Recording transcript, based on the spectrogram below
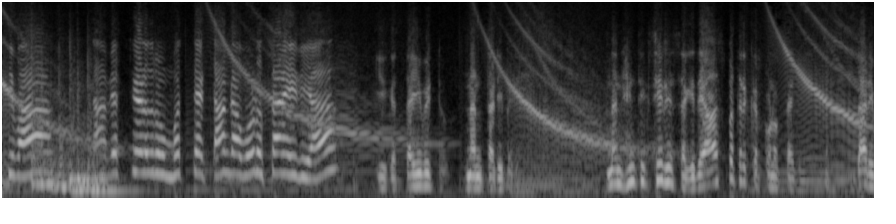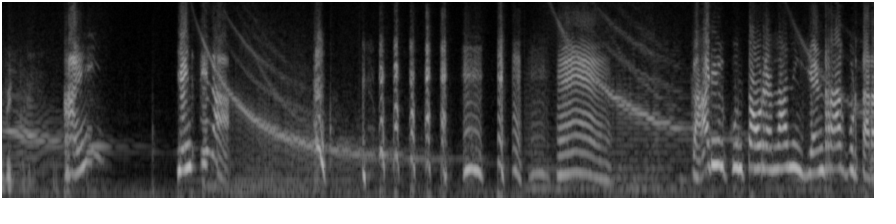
ಶಿವ ನಾವೆಷ್ಟು ಹೇಳಿದ್ರು ಮತ್ತೆ ಟಾಂಗ ಓಡಿಸ್ತಾನೆ ಇದೆಯಾ ಈಗ ದಯವಿಟ್ಟು ನನ್ ತಡಿಬೇಡಿ ನನ್ನ ಹೆಂಡತಿಗೆ ಸೀರಿಯಸ್ ಆಗಿದೆ ಆಸ್ಪತ್ರೆಗೆ ಕರ್ಕೊಂಡು ಹೋಗ್ತಾ ಇದ್ದೀನಿ ದಾರಿ ಬಿಟ್ಬಿಡಿ ಎಂಟಿನ ಗಾಡಿಯಲ್ಲಿ ಕುಂತವ್ರೆಲ್ಲ ನೀ ಎಂಡ್ರಾಗ್ಬಿಡ್ತಾರ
